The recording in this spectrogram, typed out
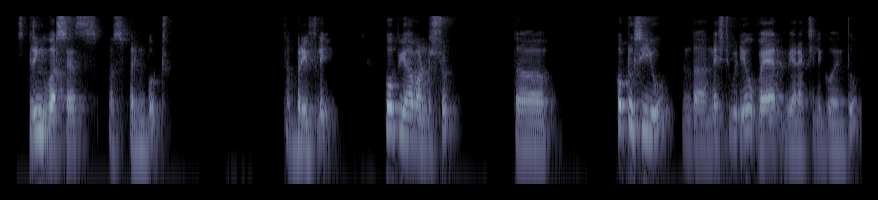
Spring versus Spring Boot briefly. Hope you have understood. The hope to see you in the next video where we are actually going to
